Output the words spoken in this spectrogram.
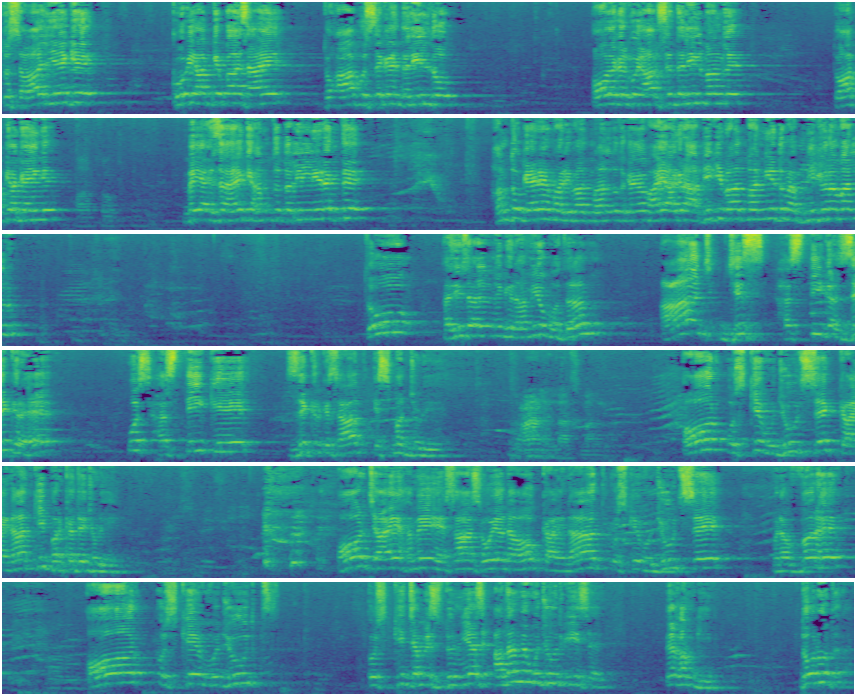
تو سوال یہ ہے کہ کوئی آپ کے پاس آئے تو آپ اس سے کہیں دلیل دو۔ اور اگر کوئی آپ سے دلیل مانگ لے تو آپ کیا کہیں گے؟ بھئی ایسا ہے کہ ہم تو دلیل نہیں رکھتے۔ ہم تو کہہ رہے ہیں ہماری بات مان لو تو کہے گا بھائی اگر آپ ہی کی بات ماننی ہے تو میں اپنی کیوں نہ مان لوں؟ تو عزیز نے گرامی و محترم آج جس ہستی کا ذکر ہے اس ہستی کے ذکر کے ساتھ عصمت جڑی ہے۔ اور اس کے وجود سے کائنات کی برکتیں جڑی ہیں۔ اور چاہے ہمیں احساس ہو یا نہ ہو کائنات اس کے وجود سے منور ہے اور اس کے وجود اس کی جب اس دنیا سے عدم موجودگی سے غمگین دونوں طرح۔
